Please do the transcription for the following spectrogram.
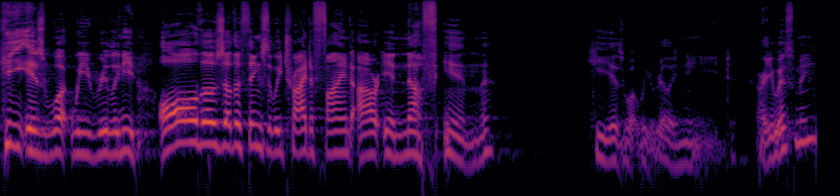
He is what we really need. All those other things that we try to find our enough in, He is what we really need. Are you with me?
